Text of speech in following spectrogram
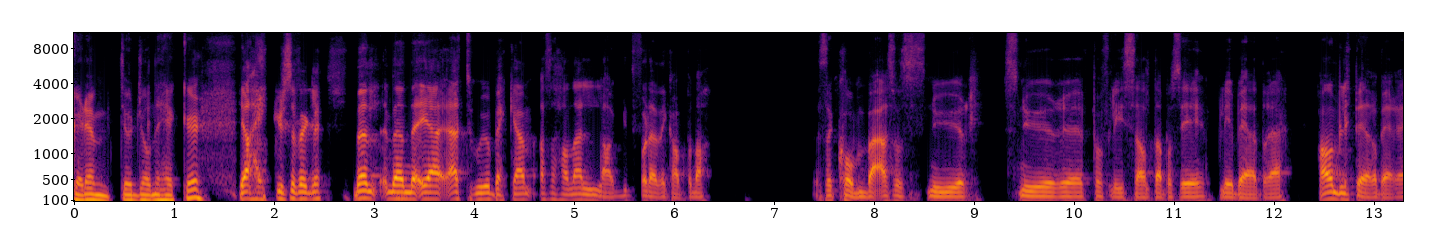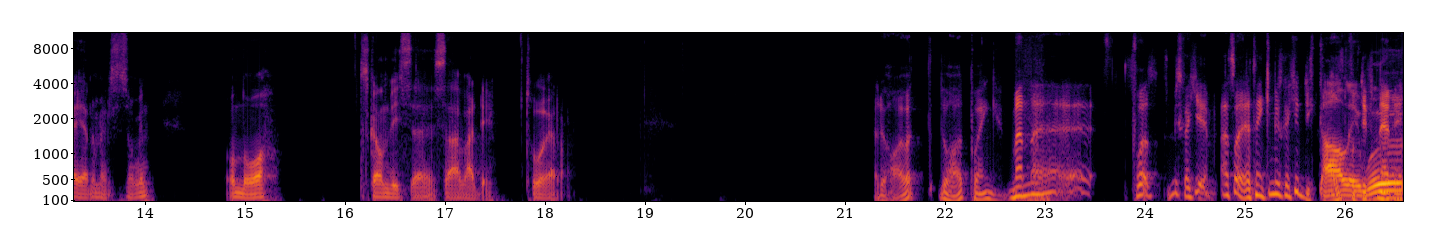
glemte jo Johnny Hecker. Ja, Hecker, selvfølgelig. Men, men jeg, jeg tror jo Beckham altså, han er lagd for denne kampen, da. Altså, comeback, altså snur, snur eh, på flisa, alt jeg på å si, blir bedre. Han har blitt bedre og bedre gjennom hele sesongen. Og nå skal han vise seg verdig, tror jeg, da. Ja, Du har jo et, du har et poeng. Men eh, for, vi skal ikke, altså, jeg tenker vi skal ikke dykke altfor dypt ned i,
